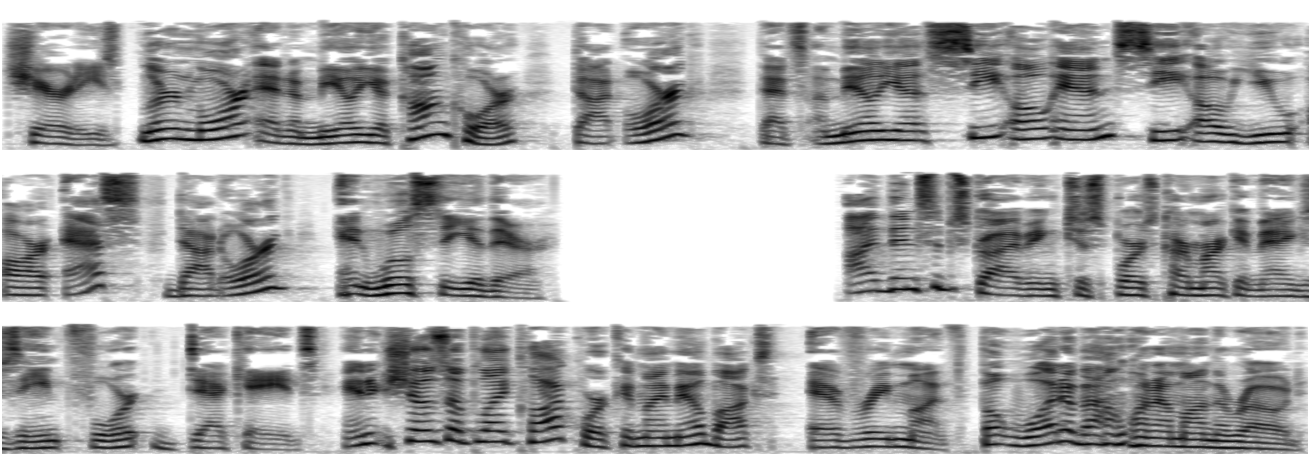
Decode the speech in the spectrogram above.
charities. Learn more at ameliaconcours.org. That's Amelia, C-O-N-C-O-U-R-S dot org, and we'll see you there. I've been subscribing to Sports Car Market Magazine for decades, and it shows up like clockwork in my mailbox every month. But what about when I'm on the road?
